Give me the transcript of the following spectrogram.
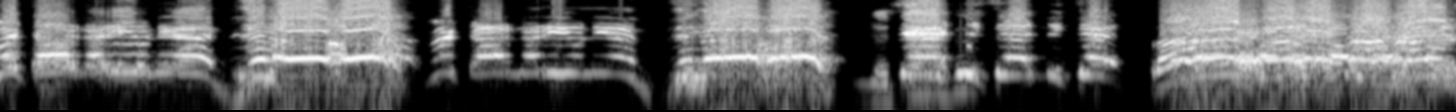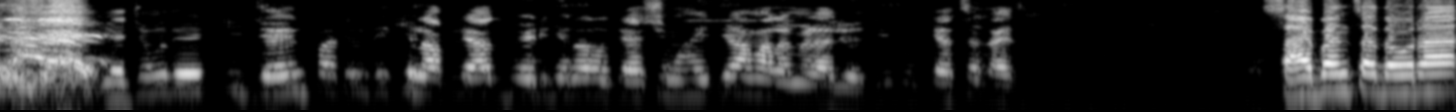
veterinary union veterinary union याच्यामध्ये याच्यामध्ये की जयंत पाटील देखील आपली आज भेट घेणार होते अशी माहिती आम्हाला मिळाली होती. पण त्याचं काय झालं? साहेबांचा दौरा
